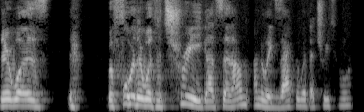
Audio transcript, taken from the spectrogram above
there was, before there was a tree, God said, I know exactly what that tree's look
